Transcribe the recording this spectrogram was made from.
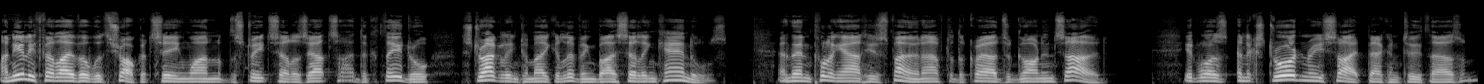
I nearly fell over with shock at seeing one of the street sellers outside the cathedral struggling to make a living by selling candles, and then pulling out his phone after the crowds had gone inside. It was an extraordinary sight back in 2000.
